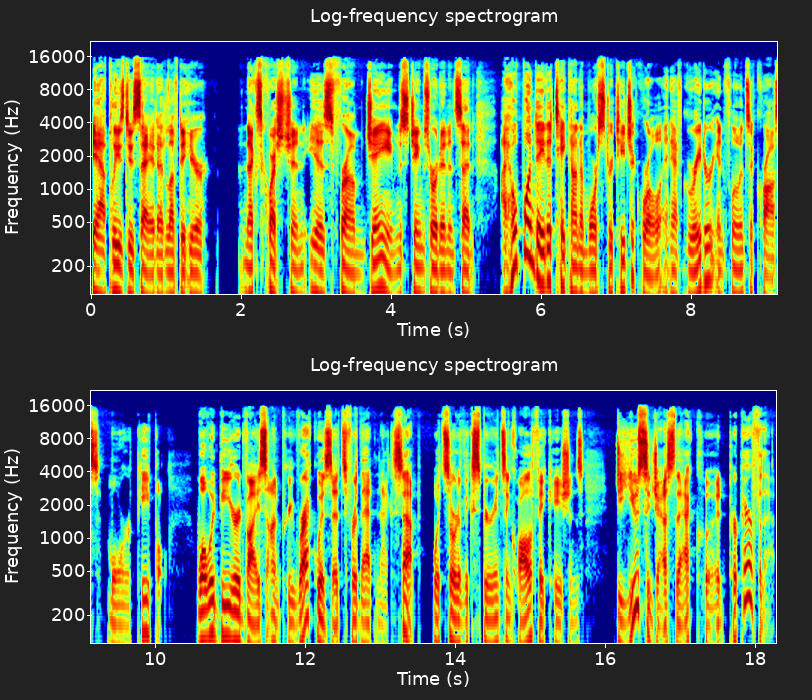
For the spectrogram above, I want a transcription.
Yeah, please do say it. I'd love to hear. Next question is from James. James wrote in and said, I hope one day to take on a more strategic role and have greater influence across more people. What would be your advice on prerequisites for that next step? What sort of experience and qualifications do you suggest that could prepare for that?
